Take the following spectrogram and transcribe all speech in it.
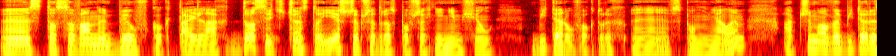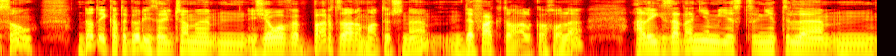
e, stosowany był w koktajlach dosyć często jeszcze przed rozpowszechnieniem się biterów, o których e, wspomniałem. A czym owe bitery są? Do tej kategorii zaliczamy mm, ziołowe, bardzo aromatyczne, de facto alkohole, ale ich zadaniem jest nie tyle mm,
